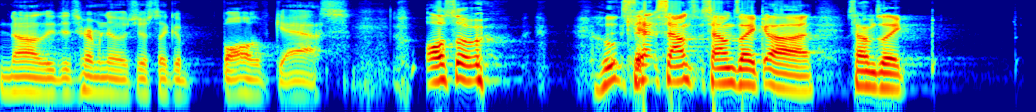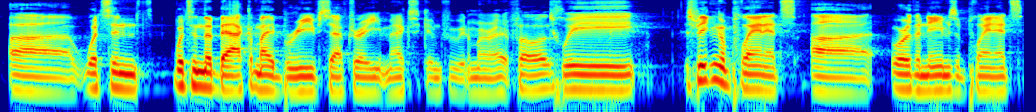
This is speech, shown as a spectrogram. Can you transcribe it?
No, they determined it was just like a ball of gas. Also, Who sa- sounds sounds like uh, sounds like uh, what's in what's in the back of my briefs after I eat Mexican food. Am I right, fellas? Tweet. Speaking of planets, uh, or the names of planets,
